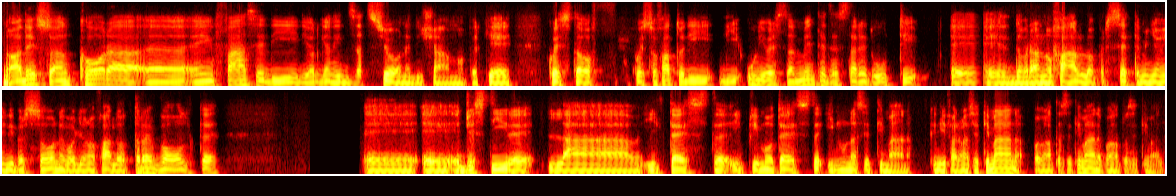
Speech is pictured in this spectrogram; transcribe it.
No, adesso ancora eh, è in fase di, di, organizzazione, diciamo, perché questo, questo fatto di, di, universalmente testare tutti eh, eh dovranno farlo per 7 milioni di persone, vogliono farlo tre volte e, e gestire la, il test, il primo test in una settimana. Quindi fare una settimana, poi un'altra settimana, poi un'altra settimana.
